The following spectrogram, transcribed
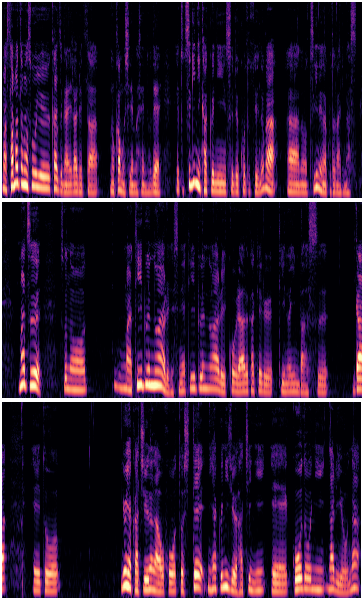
まあ、たまたまそういう数が得られたのかもしれませんので、えー、と次に確認することというのがあの次のようなことがあります。まずそのまあ、t 分の r ですね。T 分の r イコール r かける t のインバースが、えーと、487を法として228に、えー、合同になるような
